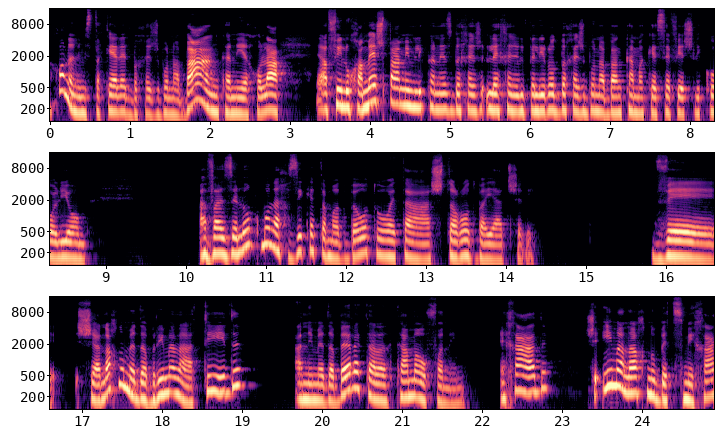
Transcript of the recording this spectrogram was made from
נכון, אני מסתכלת בחשבון הבנק, אני יכולה אפילו חמש פעמים להיכנס בחש... ולראות בחשבון הבנק כמה כסף יש לי כל יום. אבל זה לא כמו להחזיק את המטבעות או את השטרות ביד שלי. וכשאנחנו מדברים על העתיד, אני מדברת על כמה אופנים. אחד, שאם אנחנו בצמיחה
